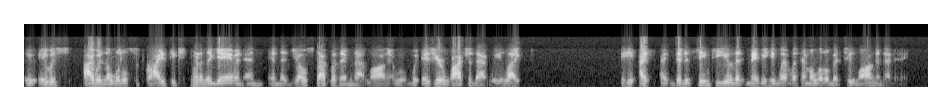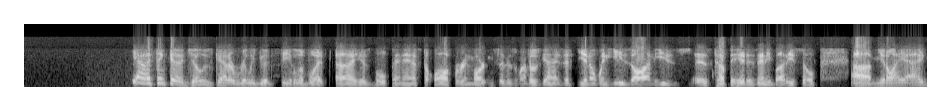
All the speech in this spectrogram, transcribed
it, it was I was a little surprised he came into the game and and and that Joe stuck with him that long. As you're watching that, we like. He, I, I, did it seem to you that maybe he went with him a little bit too long in that inning? Yeah, I think uh, Joe's got a really good feel of what uh, his bullpen has to offer, and Martinson is one of those guys that you know when he's on, he's as tough to hit as anybody. So, um, you know, I, I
